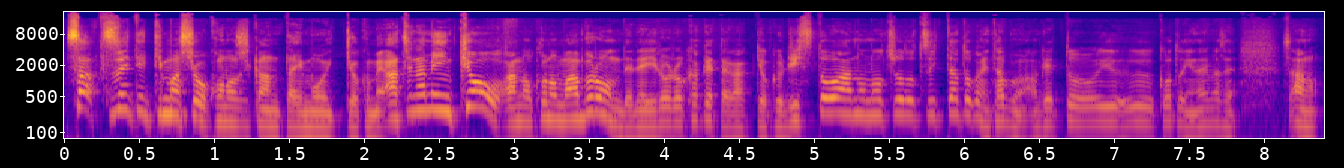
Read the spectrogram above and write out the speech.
さあ続いていきましょう。この時間帯もう1曲目。あちなみに今日あのこのマブロンでねいろいろかけた楽曲リストはあの後ほどツイッターとかに多分上げということになりません。あの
